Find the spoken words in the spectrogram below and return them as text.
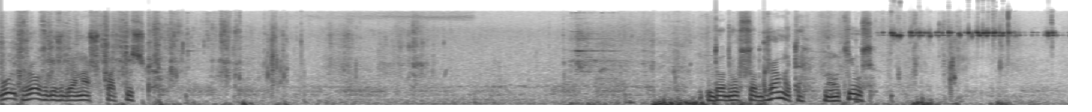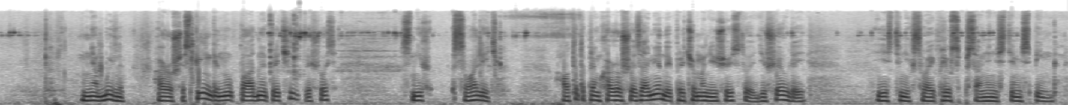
Будет розыгрыш для наших подписчиков. До 200 грамм это наутилус. У меня были хорошие спиннинги, но по одной причине пришлось с них свалить. А вот это прям хорошие замены, и причем они еще и стоят дешевле, и есть у них свои плюсы по сравнению с теми спиннингами.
